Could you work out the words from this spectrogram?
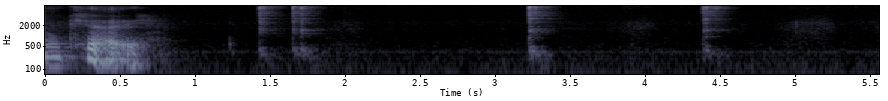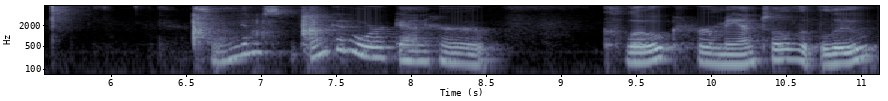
Okay. So I'm gonna I'm gonna work on her cloak, her mantle, the blue,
